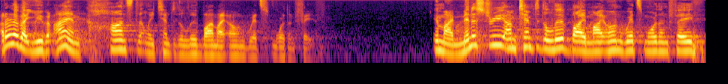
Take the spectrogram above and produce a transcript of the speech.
I don't know about you, but I am constantly tempted to live by my own wits more than faith. In my ministry, I'm tempted to live by my own wits more than faith.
